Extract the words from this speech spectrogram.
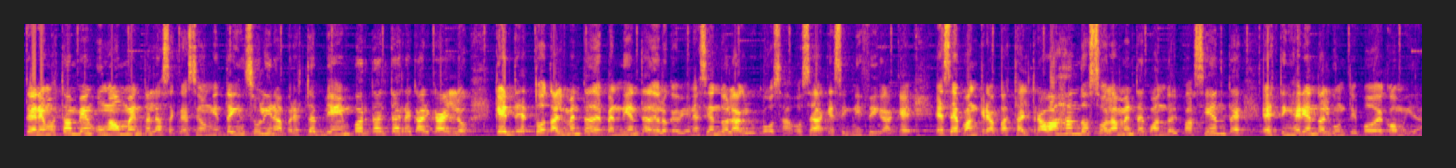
tenemos también un aumento en la secreción de insulina, pero esto es bien importante recalcarlo, que es totalmente dependiente de lo que viene siendo la glucosa, o sea, que significa que ese páncreas va a estar trabajando solamente cuando el paciente esté ingiriendo algún tipo de comida.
